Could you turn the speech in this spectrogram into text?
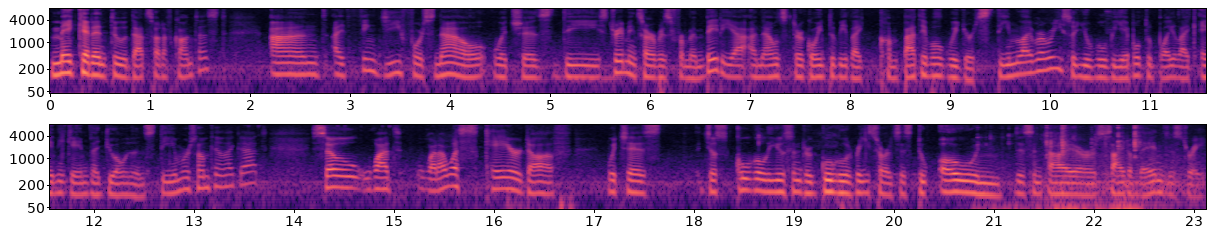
make it into that sort of contest. And I think GeForce Now, which is the streaming service from Nvidia, announced they're going to be like compatible with your Steam library, so you will be able to play like any game that you own on Steam or something like that. So what what I was scared of, which is just Google using their Google resources to own this entire side of the industry.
